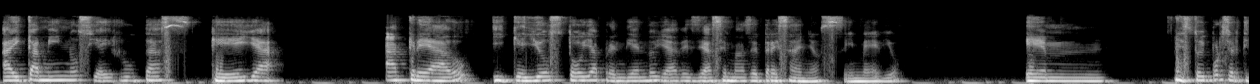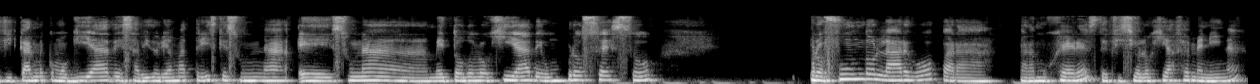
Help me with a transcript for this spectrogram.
hay caminos y hay rutas que ella ha creado y que yo estoy aprendiendo ya desde hace más de tres años y medio. Em, estoy por certificarme como guía de sabiduría matriz, que es una, es una metodología de un proceso profundo, largo para, para mujeres de fisiología femenina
